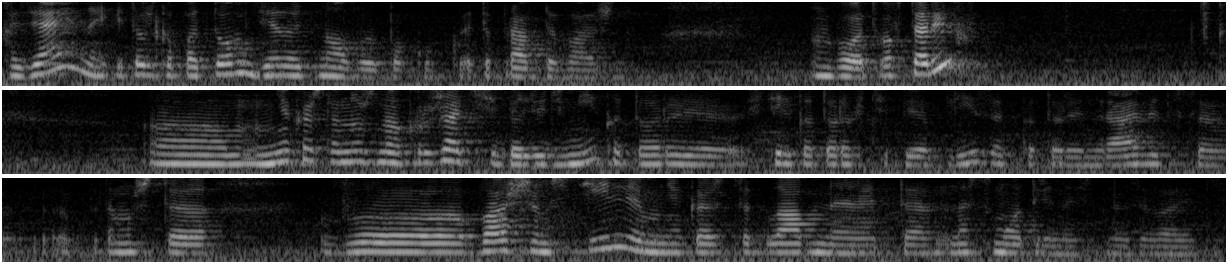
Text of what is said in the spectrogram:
хозяина и только потом делать новую покупку. Это правда важно. Вот. Во-вторых, мне кажется, нужно окружать себя людьми, которые, стиль которых тебе близок, которые нравятся, э, потому что в вашем стиле, мне кажется, главное это насмотренность называется.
